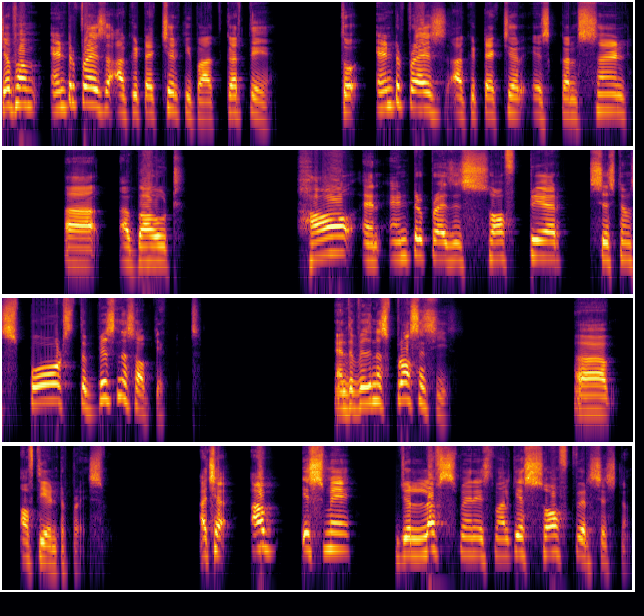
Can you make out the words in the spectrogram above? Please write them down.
जब हम एंटरप्राइज आर्किटेक्चर की बात करते हैं तो enterprise architecture is concern about how an enterprise's software system supports the business objectives and the business processes uh, of the enterprise. अच्छा अब इसमें जो लफ्स मैंने इस्तेमाल किया software systems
